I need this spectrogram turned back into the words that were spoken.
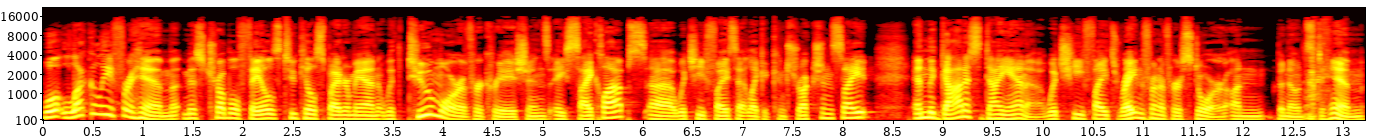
Well, luckily for him, Miss Trubble fails to kill Spider Man with two more of her creations a Cyclops, uh, which he fights at like a construction site, and the goddess Diana, which he fights right in front of her store, unbeknownst to him.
